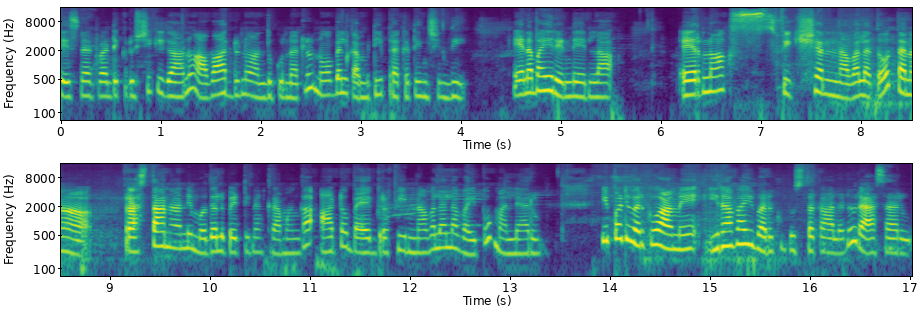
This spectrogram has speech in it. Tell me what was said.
చేసినటువంటి కృషికి గాను అవార్డును అందుకున్నట్లు నోబెల్ కమిటీ ప్రకటించింది. ఎనభై రెండేళ్ళ ఎర్నాక్స్ ఫిక్షన్ నవలతో తన ప్రస్థానాన్ని మొదలుపెట్టిన క్రమంగా ఆటోబయోగ్రఫీ నవలల వైపు మళ్ళారు. ఇప్పటి వరకు ఆమె ఇరవై వరకు పుస్తకాలను రాశారు.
